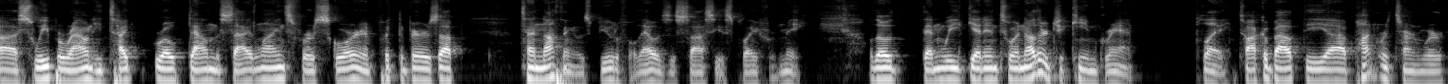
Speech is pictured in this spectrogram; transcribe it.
uh, sweep around. He type rope down the sidelines for a score and put the Bears up ten nothing. It was beautiful. That was the sauciest play for me. Although then we get into another Jakeem Grant play. Talk about the uh, punt return where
